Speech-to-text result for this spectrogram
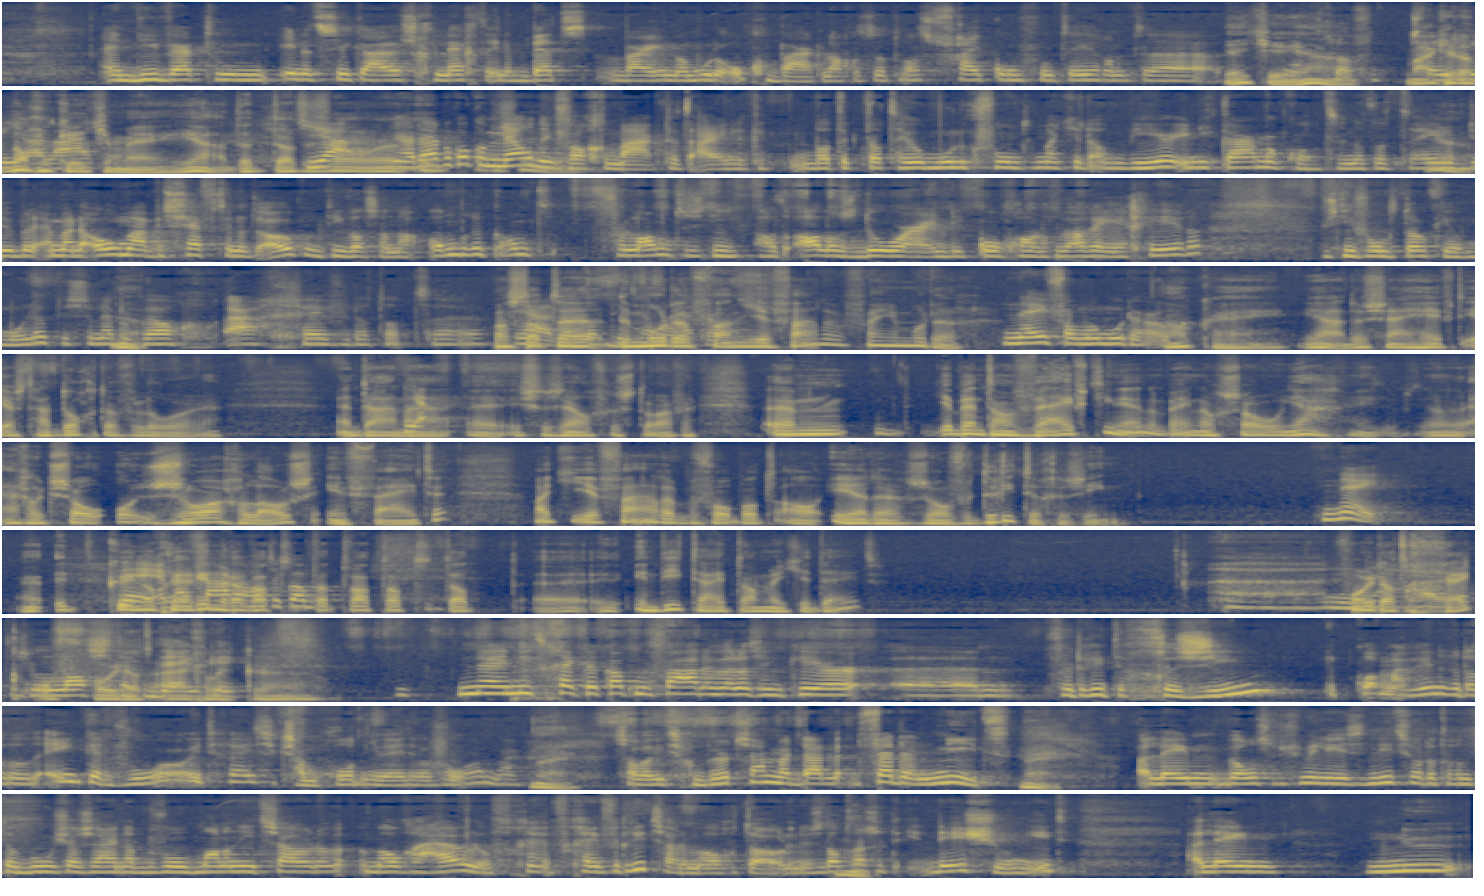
En die werd toen in het ziekenhuis gelegd in een bed waarin mijn moeder opgebaard lag. Dus dat was vrij confronterend. Uh, Jeetje, ja. Maak je dat nog een keertje later. mee? Ja, dat, dat is ja, wel, uh, ja, daar heb ik ook een melding van gemaakt uiteindelijk. Omdat ik dat heel moeilijk vond, omdat je dan weer in die kamer komt. En dat het hele Ja. dubbele... En mijn oma besefte het ook, want die was aan de andere kant verlamd. Dus die had alles door en die kon gewoon nog wel reageren. Dus die vond het ook heel moeilijk. Dus toen heb Ja. ik wel aangegeven dat dat... uh, Was ja, dat, eh, de moeder van was. je vader of van je moeder? Nee, van mijn moeder ook. Oké, ja, dus zij heeft eerst haar dochter verloren. En daarna Ja. eh, is ze zelf gestorven. Ehm, je bent dan 15, hè? dan ben je nog zo, ja, eigenlijk zo zorgeloos in feite. Had je je vader bijvoorbeeld al eerder zo verdrietig gezien? Nee. Eh, Kun je Nee, nog herinneren wat, wat, wat dat, dat eh, in die tijd dan met je deed? Vond je dat nou, gek? is of vond je lastig, dat eigenlijk... eh, Nee, niet gek. Ik had mijn vader wel eens een keer ehm, verdrietig gezien. Ik kwam me herinneren dat het één keer ervoor ooit geweest. Ik zou mijn god niet weten waarvoor, maar Nee. er zal wel iets gebeurd zijn. Maar daar, verder niet. Nee. Alleen bij onze familie is het niet zo dat er een taboe zou zijn... dat bijvoorbeeld mannen niet zouden mogen huilen... of geen, geen verdriet zouden mogen tonen. Dus dat was het de issue niet. Alleen nu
